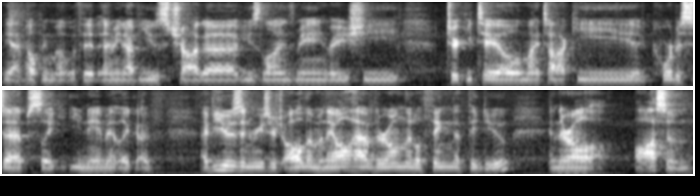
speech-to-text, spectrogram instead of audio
yeah, I'm helping him out with it. I mean, I've used chaga, I've used lion's mane, reishi, turkey tail, maitake, cordyceps, like you name it. Like I've I've used and researched all of them, and they all have their own little thing that they do, and they're all awesome.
